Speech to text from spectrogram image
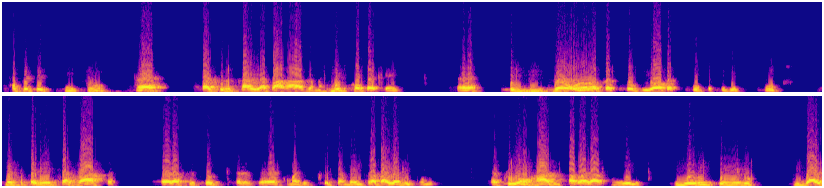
competentíssimo, né, acho que não sair a palavra, mas muito competente, né, tem visão ampla sobre obras públicas, serviços públicos, uma experiência vasta, era assessor de secretário, como a gente foi também, trabalhamos juntos, eu fui honrado de trabalhar com ele, e eu entendo que das,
